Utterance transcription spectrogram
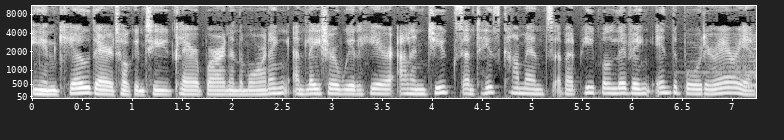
Ian Kehoe there talking to Claire Byrne in the morning, and later we'll hear Alan Dukes and his comments about people living in the border area.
